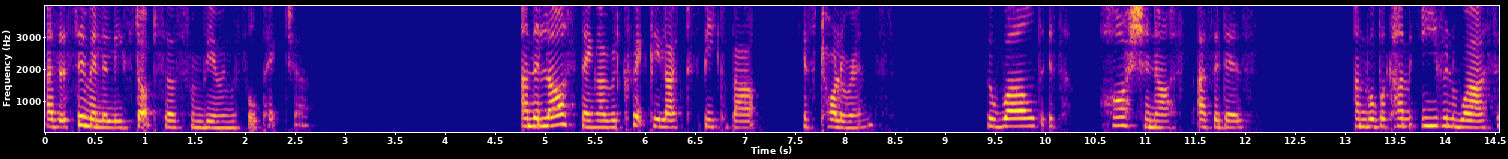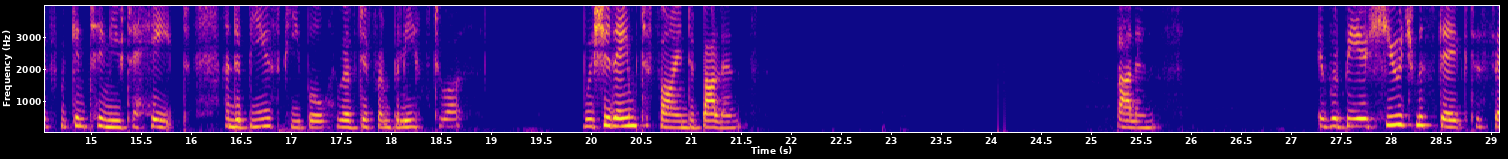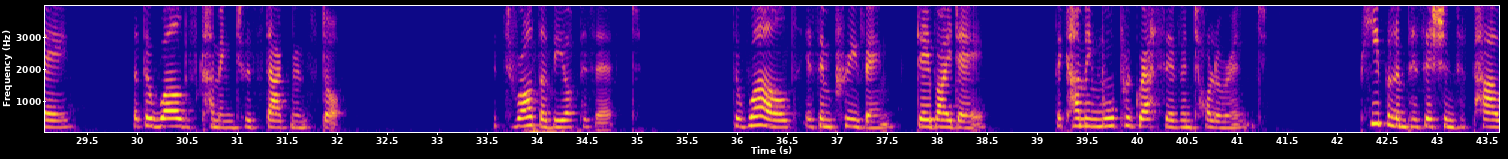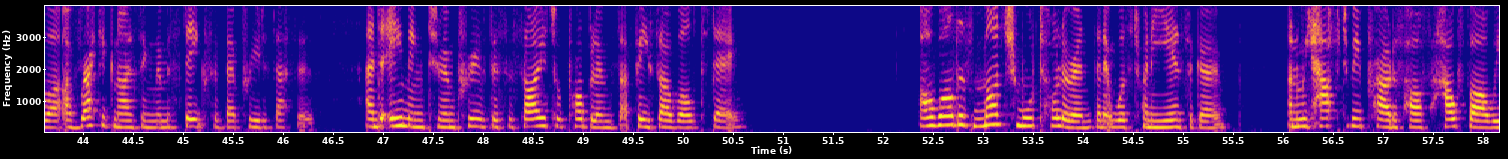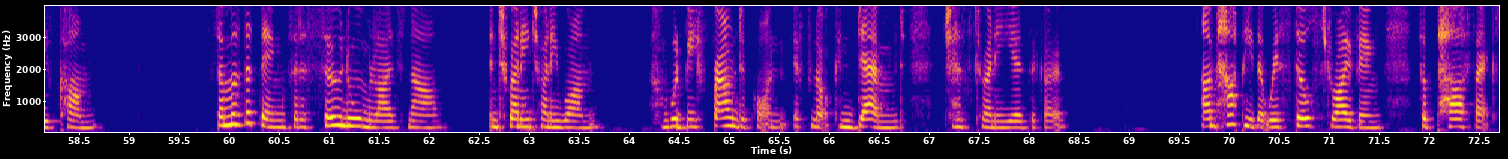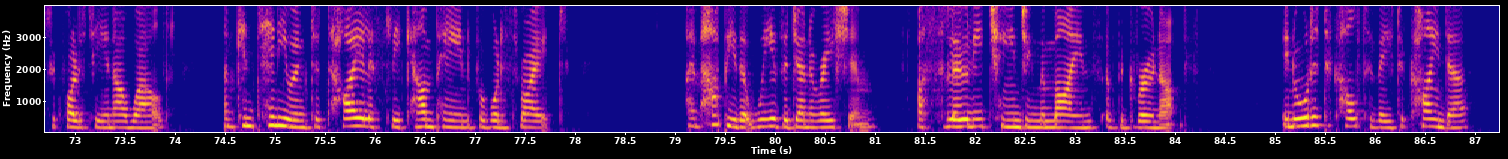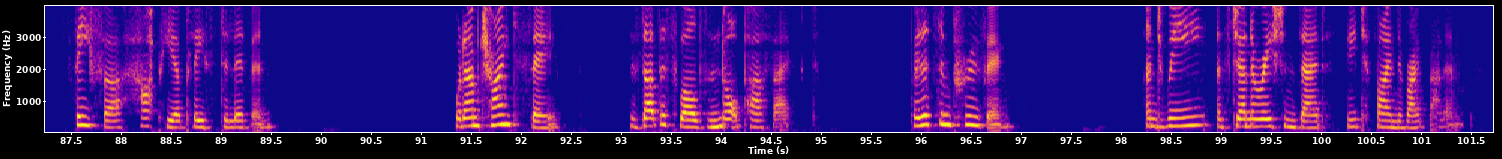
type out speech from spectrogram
as it similarly stops us from viewing the full picture. And the last thing I would quickly like to speak about is tolerance. The world is harsh enough as it is, and will become even worse if we continue to hate and abuse people who have different beliefs to us. We should aim to find a balance. Balance. It would be a huge mistake to say that the world is coming to a stagnant stop. It's rather the opposite. The world is improving day by day, becoming more progressive and tolerant. People in positions of power are recognizing the mistakes of their predecessors and aiming to improve the societal problems that face our world today. Our world is much more tolerant than it was 20 years ago, and we have to be proud of how, how far we've come. Some of the things that are so normalized now in 2021 would be frowned upon, if not condemned, just 20 years ago. I'm happy that we're still striving for perfect equality in our world and continuing to tirelessly campaign for what is right. I'm happy that we as a generation are slowly changing the minds of the grown ups in order to cultivate a kinder, safer, happier place to live in. What I'm trying to say is that this world is not perfect, but it's improving. And we, as Generation Z, need to find the right balance.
